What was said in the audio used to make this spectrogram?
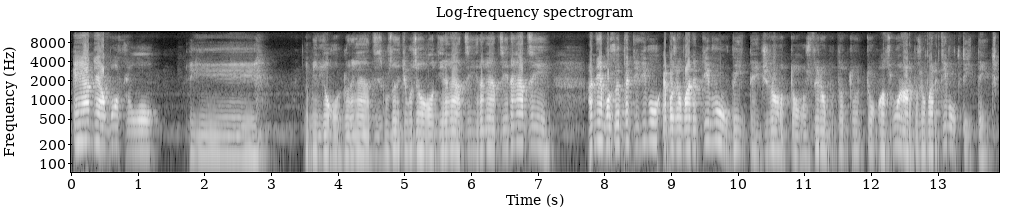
E andiamo su... E... Non mi ricordo ragazzi, scusateci un secondo, ragazzi, ragazzi, ragazzi. Andiamo su effetti tv e possiamo fare tv vintage, no, tosto, no, tutto casuale, possiamo fare tv vintage.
